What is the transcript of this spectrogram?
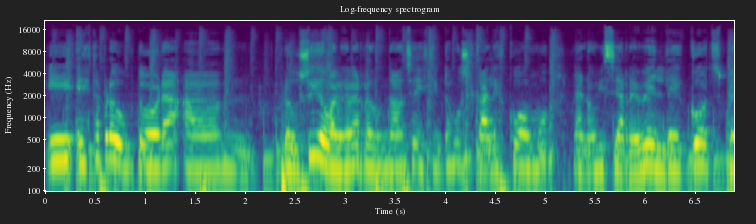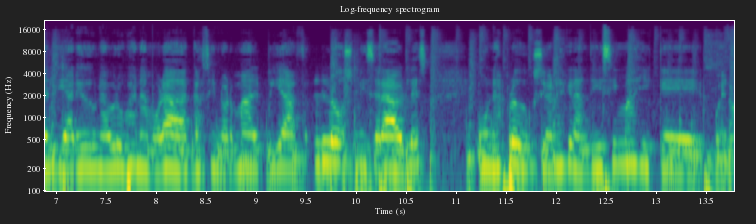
Y esta productora ha mm, producido, valga la redundancia, distintos musicales como La novicia rebelde, Godspell, Diario de una bruja enamorada, Casi normal, Piaf, Los Miserables, unas producciones grandísimas y que, bueno,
